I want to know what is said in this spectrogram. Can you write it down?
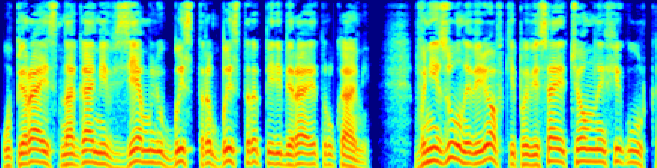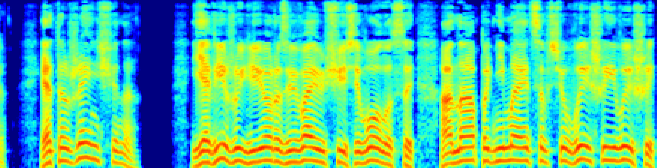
упираясь ногами в землю, быстро-быстро перебирает руками. Внизу на веревке повисает темная фигурка. Это женщина. Я вижу ее развивающиеся волосы. Она поднимается все выше и выше.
